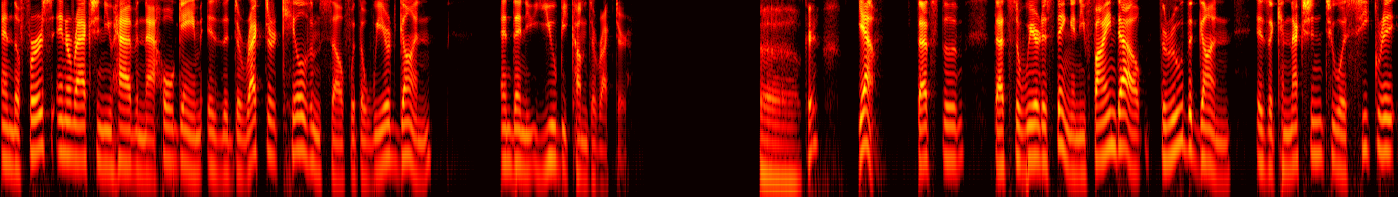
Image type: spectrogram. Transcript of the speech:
And the first interaction you have in that whole game is the director kills himself with a weird gun, and then you become director. Uh, okay. Yeah. That's the that's the weirdest thing. And you find out through the gun is a connection to a secret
